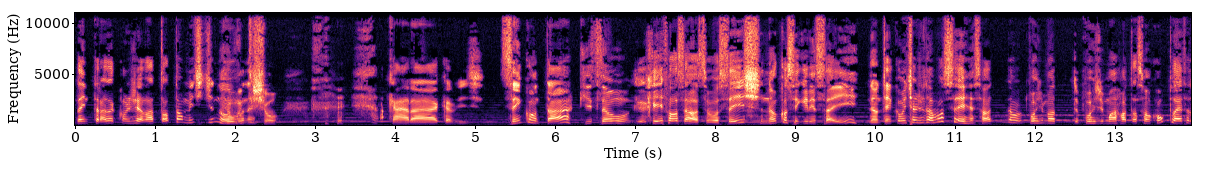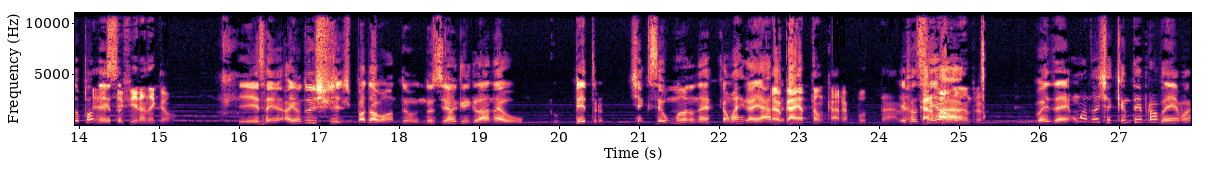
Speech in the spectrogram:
da entrada congelar totalmente de novo, Muito né? show. Caraca, bicho. Sem contar que são. Que ele falou assim: ó, se vocês não conseguirem sair, não tem como te ajudar vocês, né? Só depois de uma, depois de uma rotação completa do É, planeta. se vira, negão. Isso, aí, aí um dos Padawan, do, dos Youngling lá, né? O, o Petro, tinha que ser humano, né? Que é o mais gaiato. É o gaiatão, cara. Puta, Ele falou cara assim, ah, malandro. Pois é, uma noite aqui não tem problema.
